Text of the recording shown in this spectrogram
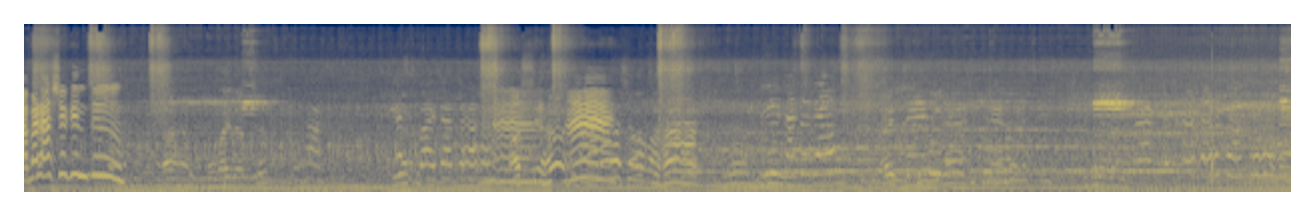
আবার আসো কিন্তু। হ্যাঁ হ্যাঁ। Oh,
